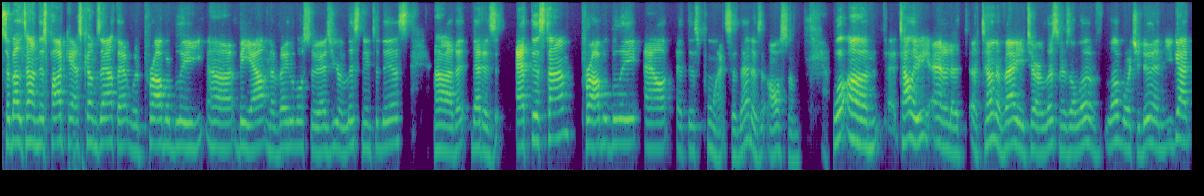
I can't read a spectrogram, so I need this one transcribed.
so by the time this podcast comes out, that would probably uh, be out and available. So as you're listening to this, uh, that that is at this time probably out at this point. So that is awesome. Well, um, Tyler, you added a, a ton of value to our listeners. I love love what you're doing. You got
